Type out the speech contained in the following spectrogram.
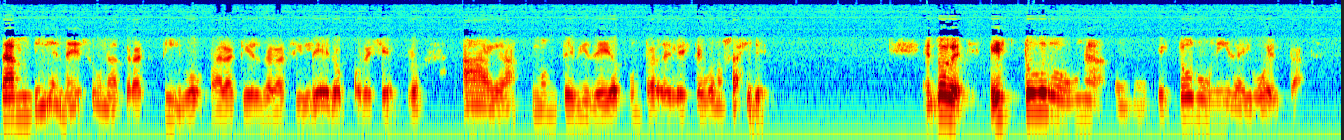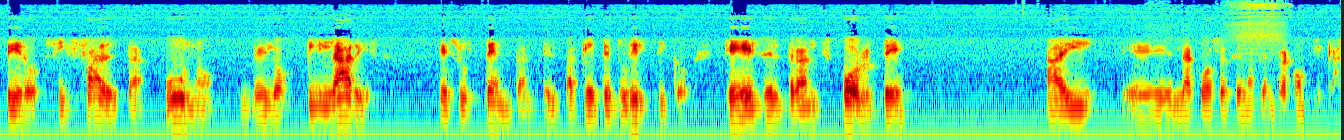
también es un atractivo para que el brasilero, por ejemplo, haga Montevideo, Punta del Este, Buenos Aires. Entonces, es todo una es todo un ida y vuelta, pero si falta uno de los pilares que sustentan el paquete turístico, que es el transporte, ahí eh, la cosa se nos entra a complicar.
